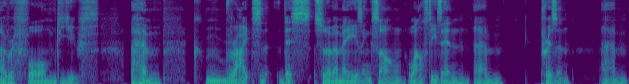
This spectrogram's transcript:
a reformed youth, um, writes this sort of amazing song whilst he's in um, prison, um,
